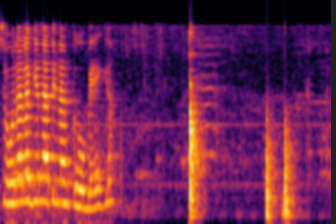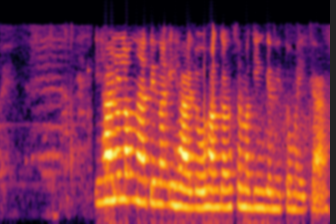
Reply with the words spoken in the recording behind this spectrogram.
So, lalagyan natin ng tubig. Ihalo lang natin ng ihalo hanggang sa maging ganito, Maika.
